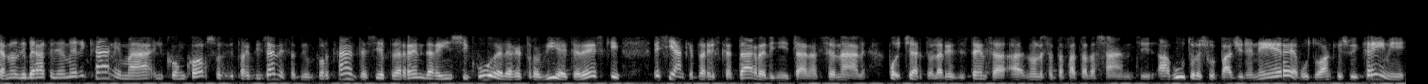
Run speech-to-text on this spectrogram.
ci hanno liberato gli americani, ma il concorso dei partigiani è stato importante sia per rendere insicure le retrovie ai tedeschi e sia anche per riscattare la dignità nazionale. Poi certo la resistenza ah, non è stata fatta da santi, ha avuto le sue pagine nere, ha avuto anche i suoi crimini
